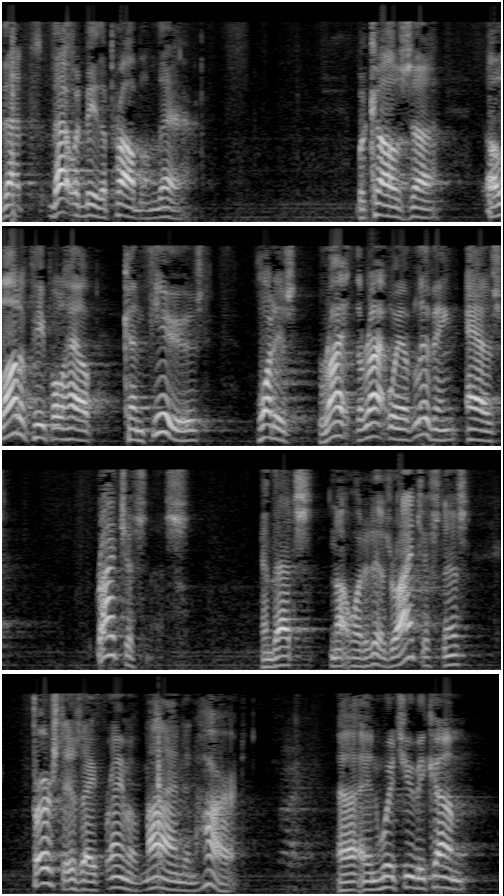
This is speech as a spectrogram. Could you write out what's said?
that that would be the problem there. Because uh, a lot of people have confused what is right, the right way of living as righteousness. And that's not what it is. Righteousness first is a frame of mind and heart uh, in which you become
